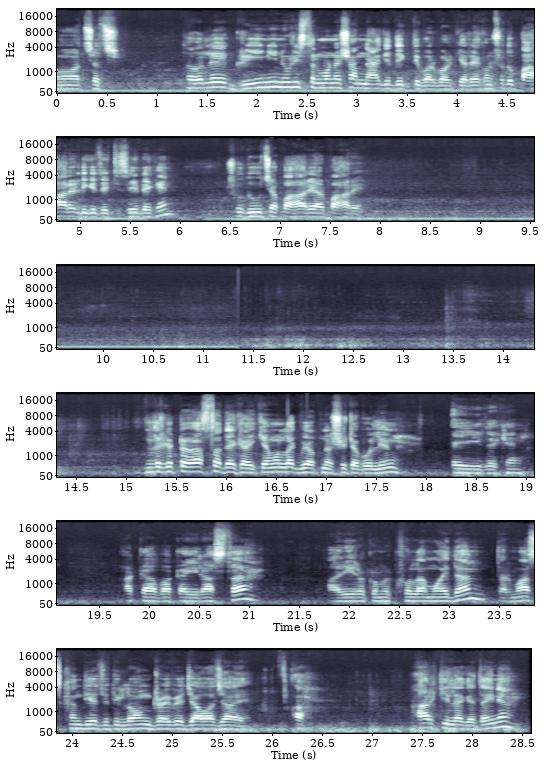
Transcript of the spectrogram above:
ও আচ্ছা আচ্ছা। তাহলে গ্রিনই নুরিস্তান মনে হয় সামনে আগে দেখতে পারব আর কি। আর এখন শুধু পাহাড়ের দিকে যাইতেছে, এই দেখেন। শুধু উঁচা পাহাড়ে আর পাহাড়ে। আপনাদেরকে একটা রাস্তা দেখাই, কেমন লাগবে আপনার সেটা বলেন? এই দেখেন, আঁকা বাঁকা এই রাস্তা আর এরকমের খোলা ময়দান, তার মাঝখান দিয়ে যদি লং ড্রাইভে যাওয়া যায়, আহ, আর কি লাগে, তাই না?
